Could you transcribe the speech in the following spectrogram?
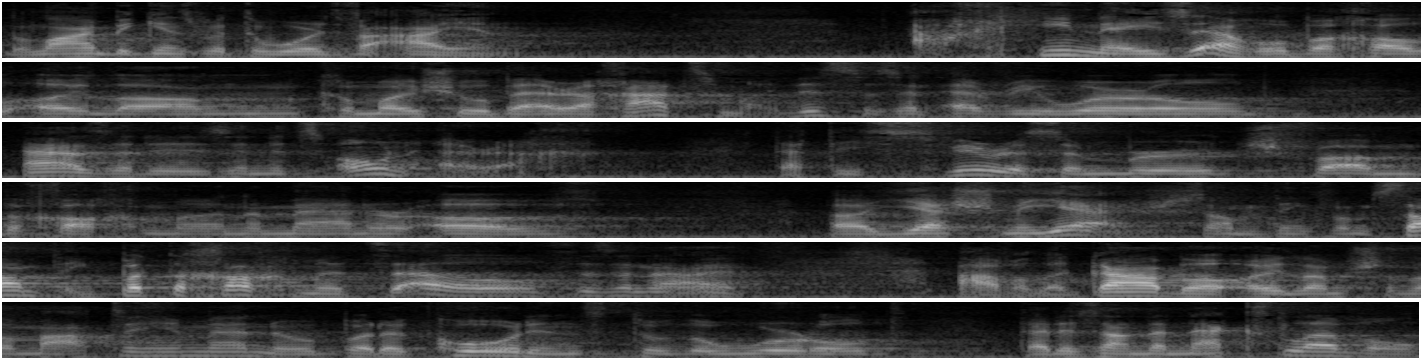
The line begins with the words va'ayin. This is in every world as it is in its own erech. That the spheres emerge from the chachma in a manner of uh, yesh something from something. But the chachma itself is an Himenu. but according to the world that is on the next level,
